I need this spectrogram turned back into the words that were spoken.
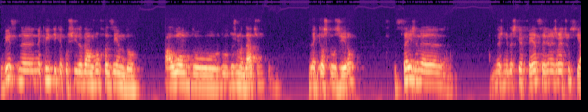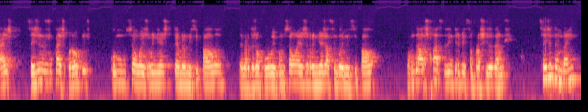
vê-se na, na, crítica que os cidadãos vão fazendo ao longo do, do, dos mandatos, daqueles que elegeram, seja na, nas mesas de café, seja nas redes sociais, seja nos locais próprios, como são as reuniões de Câmara Municipal abertas ao público, como são as reuniões da Assembleia Municipal, onde há espaço de intervenção para os cidadãos, seja também,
